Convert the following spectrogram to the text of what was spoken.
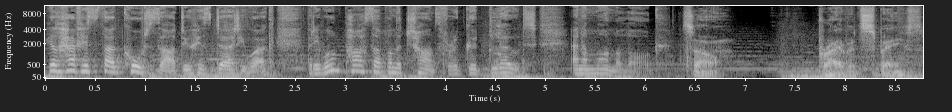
He'll have his thug Cortazar do his dirty work, but he won't pass up on the chance for a good gloat and a monologue. So, private space?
